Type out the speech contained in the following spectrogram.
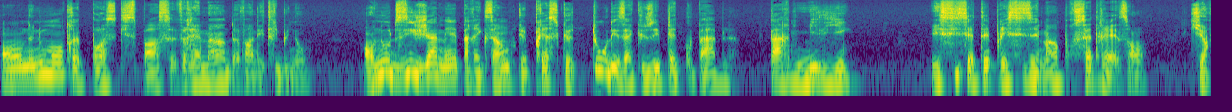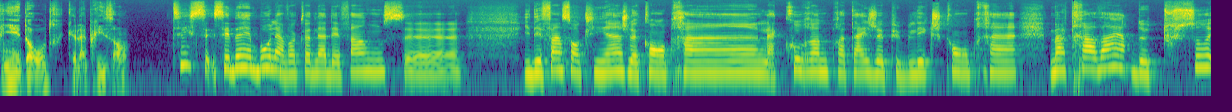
on ne nous montre pas ce qui se passe vraiment devant les tribunaux. On nous dit jamais, par exemple, que presque tous les accusés plaident coupables, par milliers. Et si c'était précisément pour cette raison qu'il n'y a rien d'autre que la prison? Tu sais, c'est bien beau l'avocat de la défense. Euh, il défend son client, je le comprends. La couronne protège le public, je comprends. Mais à travers de tout ça,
